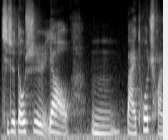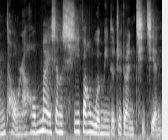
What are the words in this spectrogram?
其实都是要嗯摆脱传统，然后迈向西方文明的这段期间。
